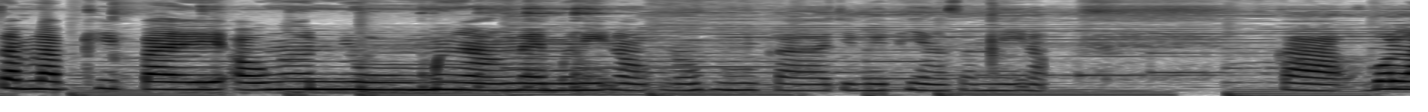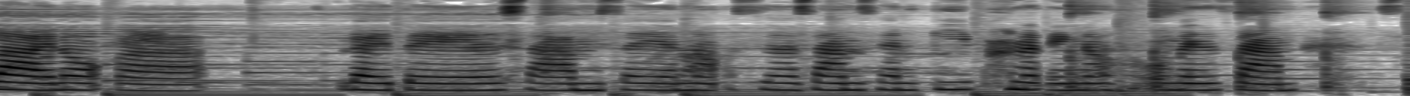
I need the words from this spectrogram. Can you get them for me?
สำหรับคลิปไปเอาเงินอยู่เมืองในมือนี้เนาะน้องหุมกาจะมีเพียงสำนี้เนาะกะบ่หลายเนาะกะได้แต่3แสนเนาะเสื้อ3แสนกีบนั่นเองเนาะโอแม่น3แส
